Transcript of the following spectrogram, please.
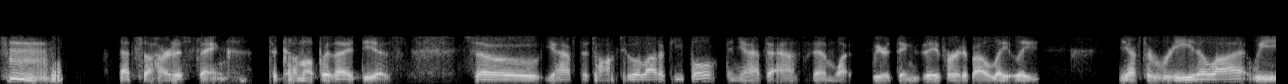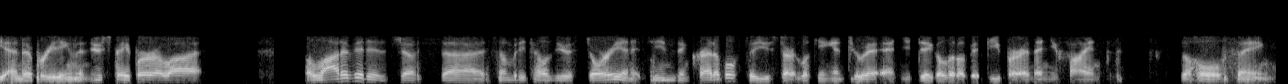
Hmm. That's the hardest thing to come up with ideas. So you have to talk to a lot of people and you have to ask them what weird things they've heard about lately. You have to read a lot. We end up reading the newspaper a lot. A lot of it is just uh, somebody tells you a story and it seems incredible, so you start looking into it and you dig a little bit deeper and then you find the whole thing.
